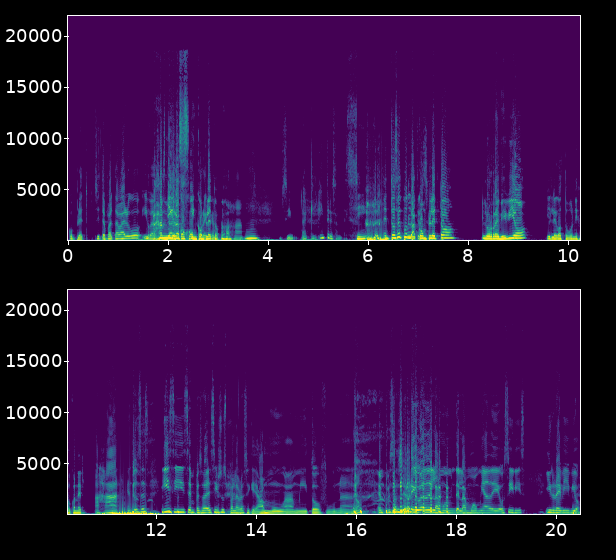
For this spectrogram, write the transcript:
completo. Si te faltaba algo, ibas Ajá, a estar cojo, por incompleto. ejemplo. Ajá. Ajá. Sí, aquí qué interesante. Sí. Entonces, pues lo completó, lo revivió y luego tuvo un hijo con él. Ajá. Entonces, Isis empezó a decir sus palabras y que amu, ami, tofuna, ¿no? Empezó a hacer arriba de la, de la momia de Osiris y revivió.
